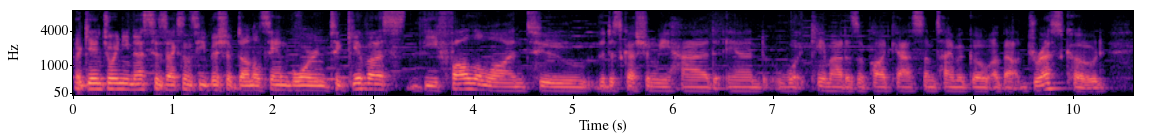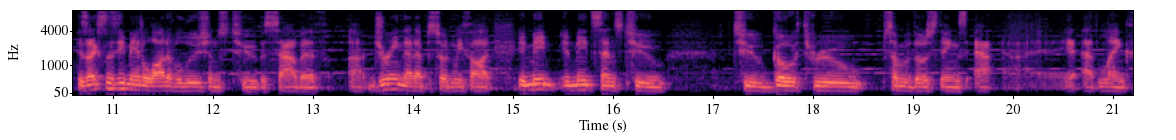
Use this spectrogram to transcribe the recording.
Again, joining us, His Excellency Bishop Donald Sanborn, to give us the follow on to the discussion we had and what came out as a podcast some time ago about dress code. His Excellency made a lot of allusions to the Sabbath uh, during that episode, and we thought it made it made sense to to go through some of those things at at length.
